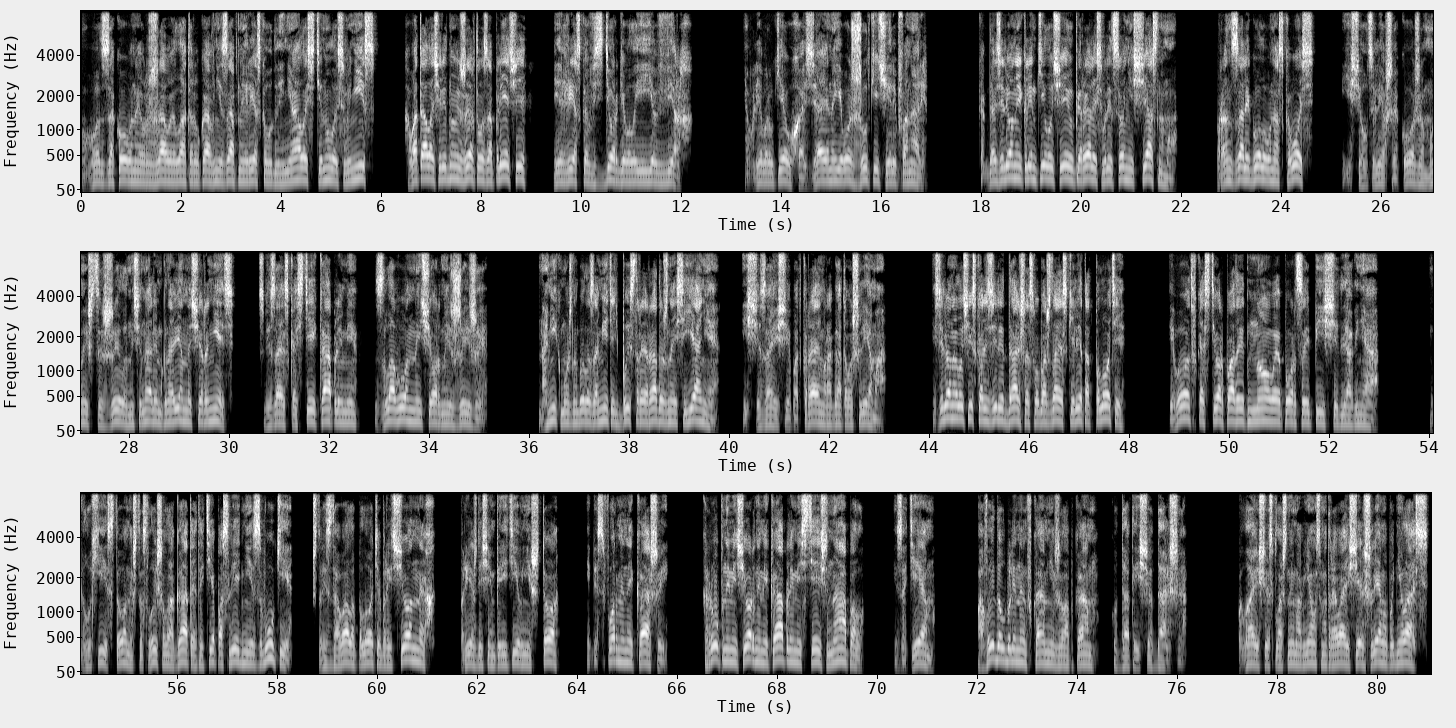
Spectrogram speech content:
Вот закованная в ржавые латы рука внезапно и резко удлинялась, тянулась вниз, хватала очередную жертву за плечи и резко вздергивала ее вверх. В левой руке у хозяина его жуткий череп-фонарь. Когда зеленые клинки лучей упирались в лицо несчастному, пронзали голову насквозь, еще уцелевшая кожа, мышцы, жилы начинали мгновенно чернеть, слезая с костей каплями зловонной черной жижи. На миг можно было заметить быстрое радужное сияние, исчезающее под краем рогатого шлема. Зеленые лучи скользили дальше, освобождая скелет от плоти, и вот в костер падает новая порция пищи для огня. Глухие стоны, что слышала Агата, — это те последние звуки, что издавала плоть обреченных, прежде чем перейти в ничто и бесформенной кашей, крупными черными каплями стечь на пол, и затем по выдолбленным в камне желобкам куда-то еще дальше. Пылающая сплошным огнем смотровая щель шлема поднялась.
